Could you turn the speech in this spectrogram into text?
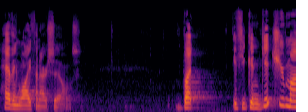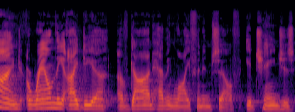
having life in ourselves. But if you can get your mind around the idea of God having life in Himself, it changes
